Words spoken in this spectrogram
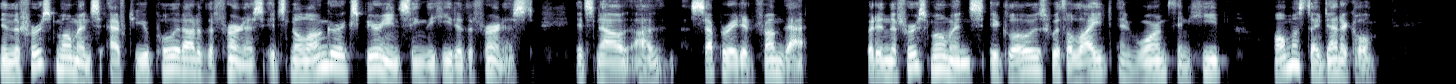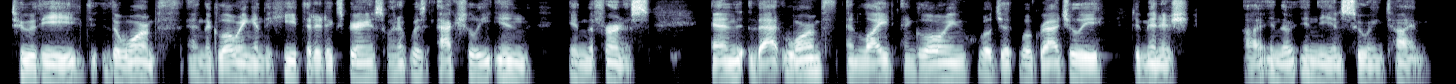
In the first moments after you pull it out of the furnace, it's no longer experiencing the heat of the furnace. It's now uh, separated from that. But in the first moments, it glows with a light and warmth and heat almost identical to the, the warmth and the glowing and the heat that it experienced when it was actually in, in the furnace and that warmth and light and glowing will ju- will gradually diminish uh, in the in the ensuing time.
